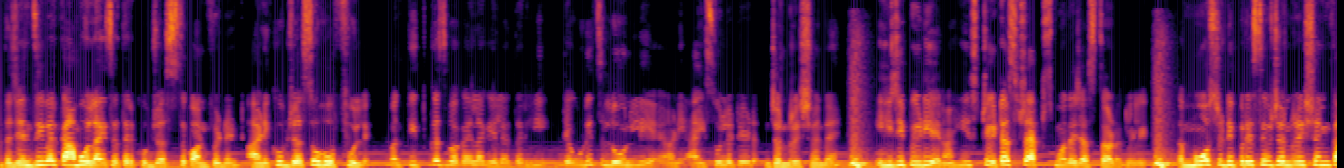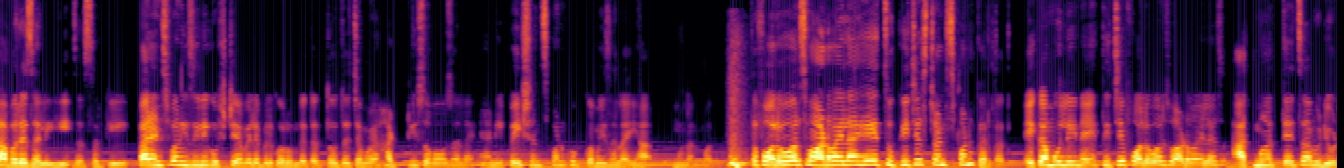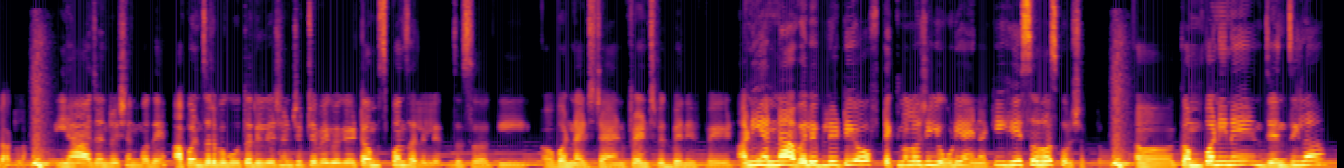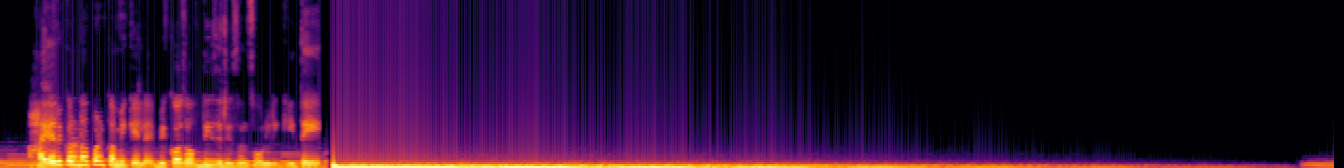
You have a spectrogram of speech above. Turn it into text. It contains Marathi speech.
आता जेनझीवर का बोलायचं तर खूप जास्त कॉन्फिडेंट आणि खूप जास्त होपफुल आहे. पण तितकंच बघायला गेलं तर ही तेवढीच लोनली आहे आणि आयसोलेटेड जनरेशन आहे. ही जी पिढी आहे ना ही स्टेटस ट्रॅप्समध्ये जास्त अडकलेली मोस्ट डिप्रेसिव्ह जनरेशन का बरं झाली ही? जसं की पॅरेंट्स पण इझिली गोष्टी अवेलेबल करून देतात. तो त्याच्यामुळे हट्टी स्वभाव झालाय आणि पेशन्स पण खूप कमी झाला ह्या मुलांमध्ये. तर फॉलोअर्स वाढवायला हे चुकीचे स्टंट्स पण करतात. एका मुलीने तिचे फॉलोअर्स वाढवायला आत्महत्येचा व्हिडिओ टाकला. ह्या जनरेशनमध्ये आपण जर बघू तर रिलेशनशिपचे वेगवेगळे टर्म्स पण झालेले आहेत. जसं की one night stand friends with benefit आणि यांना अवेलेबिलिटी ऑफ टेक्नॉलॉजी एवढी आहे ना की हे सहज करू शकतात कंपनीने जेनझीला हायर करणं पण कमी केलंय because of these reasons only की ते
